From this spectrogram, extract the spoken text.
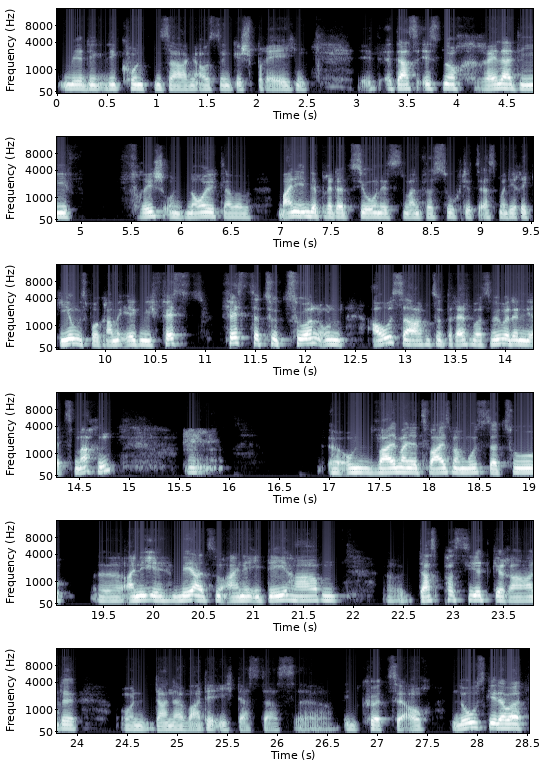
mir die, die Kunden sagen aus den Gesprächen, das ist noch relativ frisch und neu. Ich glaube, meine Interpretation ist, man versucht jetzt erstmal die Regierungsprogramme irgendwie fest, fester zu zurren und Aussagen zu treffen, was will man denn jetzt machen. Äh, und weil man jetzt weiß, man muss dazu äh, eine, mehr als nur eine Idee haben, äh, das passiert gerade und dann erwarte ich, dass das in Kürze auch losgeht. Aber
